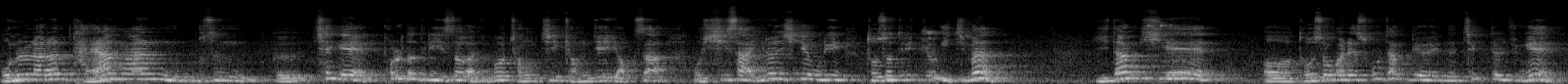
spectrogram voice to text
오늘날은 다양한 무슨 그 책에 폴더들이 있어가지고 정치, 경제, 역사, 뭐 시사 이런 식의 우리 도서들이 쭉 있지만 이 당시에 어, 도서관에 소장되어 있는 책들 중에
